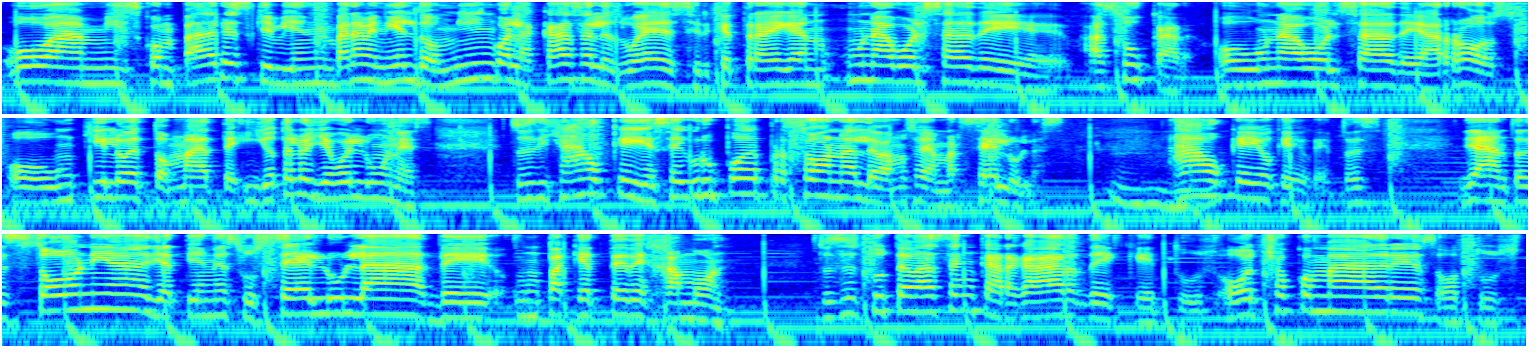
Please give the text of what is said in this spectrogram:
o a mis compadres que vienen, van a venir el domingo a la casa, les voy a decir que traigan una bolsa de azúcar o una bolsa de arroz o un kilo de tomate y yo te lo llevo el lunes. Entonces dije, ah, ok, ese grupo de personas le vamos a llamar células. Ah, ok, ok, ok. Entonces, ya, entonces Sonia ya tiene su célula de un paquete de jamón. Entonces tú te vas a encargar de que tus ocho comadres o tus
